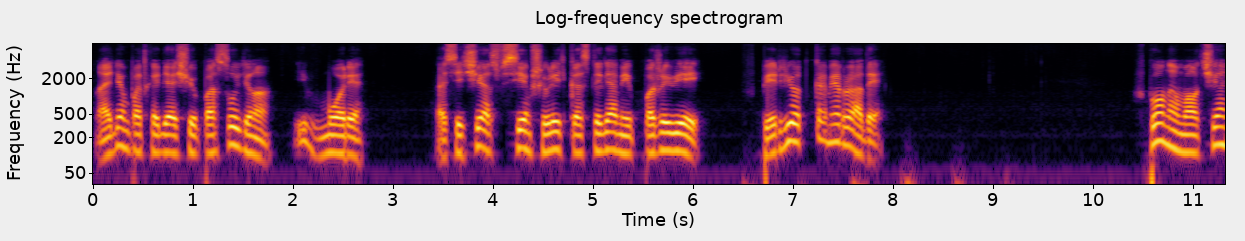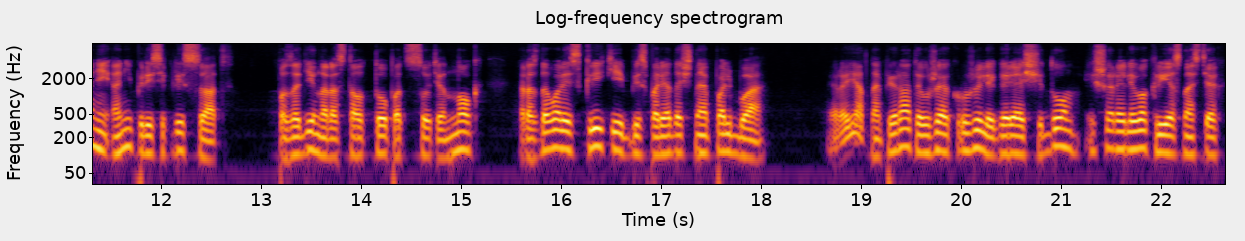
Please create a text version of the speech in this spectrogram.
найдем подходящую посудину и в море. А сейчас всем шевелить костылями поживей. Вперед, камерады! В полном молчании они пересекли сад. Позади нарастал топот сотен ног, раздавались крики и беспорядочная пальба. Вероятно, пираты уже окружили горящий дом и шарили в окрестностях,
